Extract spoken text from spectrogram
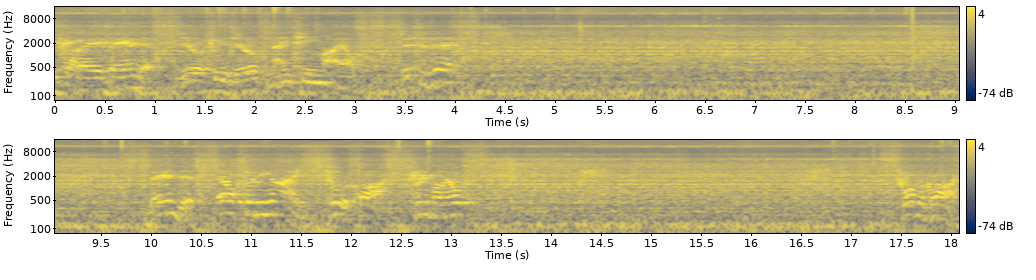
Bandit. 030, 19 miles. This is it. Bandit, L39, 2 o'clock, 3 miles. 12 o'clock.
